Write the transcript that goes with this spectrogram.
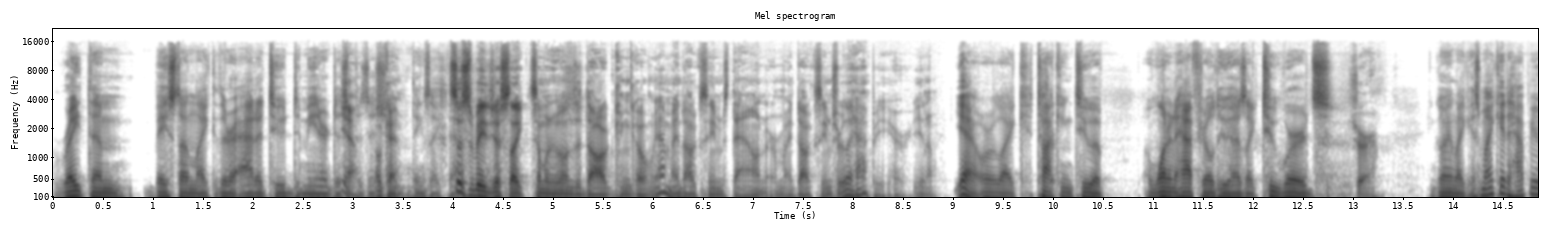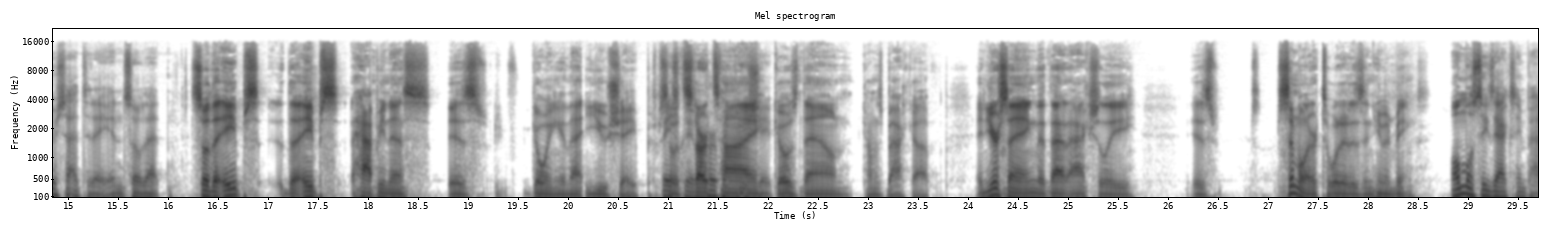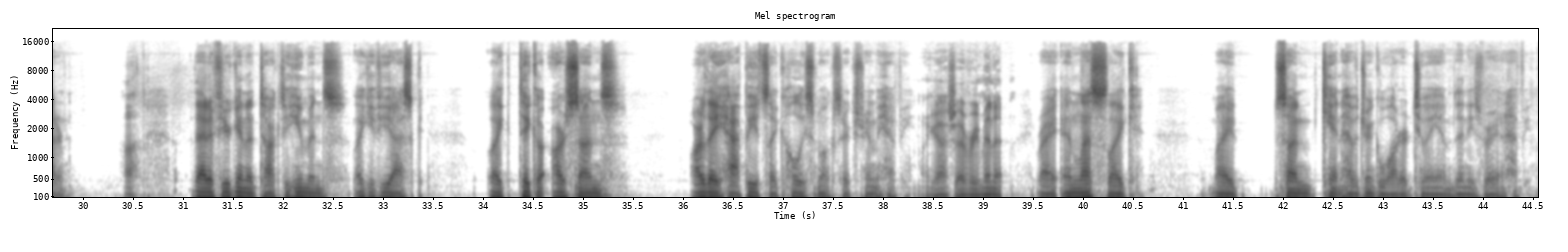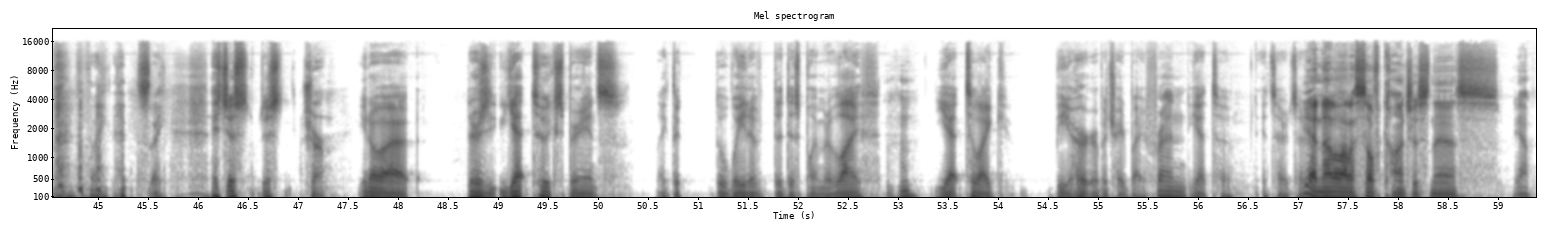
rate them based on like their attitude demeanor disposition okay. things like that So this would be just like someone who owns a dog can go, yeah, my dog seems down, or my dog seems really happy, or you know. yeah or like talking to a, a one and a half year old who has like two words Sure. going like is my kid happy or sad today and so that So the apes, the apes' happiness is going in that U shape. So it starts high, goes down, comes back up, and you're saying that that actually is similar to what it is in human beings. almost the exact same pattern. That if you're going to talk to humans, like if you ask, like take our- sons, are they happy? It's like holy smokes, they're extremely happy, my gosh, every minute. right? Unless like my son can't have a drink of water at 2 a.m., then he's very unhappy. like it's like it's just just Sure. you know, uh, there's yet to experience like the the weight of the disappointment of life, Mm-hmm. yet to like be hurt or betrayed by a friend, yet to et cetera, et cetera. Yeah, not a lot of self consciousness. Yeah.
